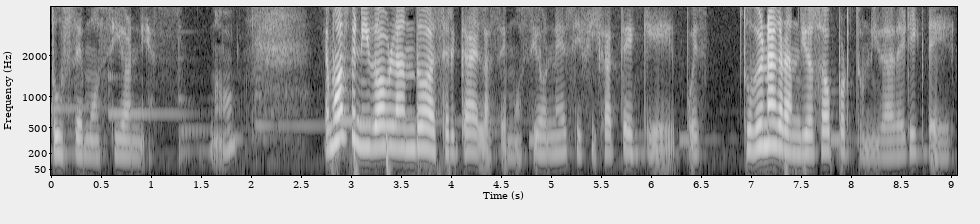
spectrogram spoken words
tus emociones, ¿no? Hemos venido hablando acerca de las emociones y fíjate que pues tuve una grandiosa oportunidad, Eric, de,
